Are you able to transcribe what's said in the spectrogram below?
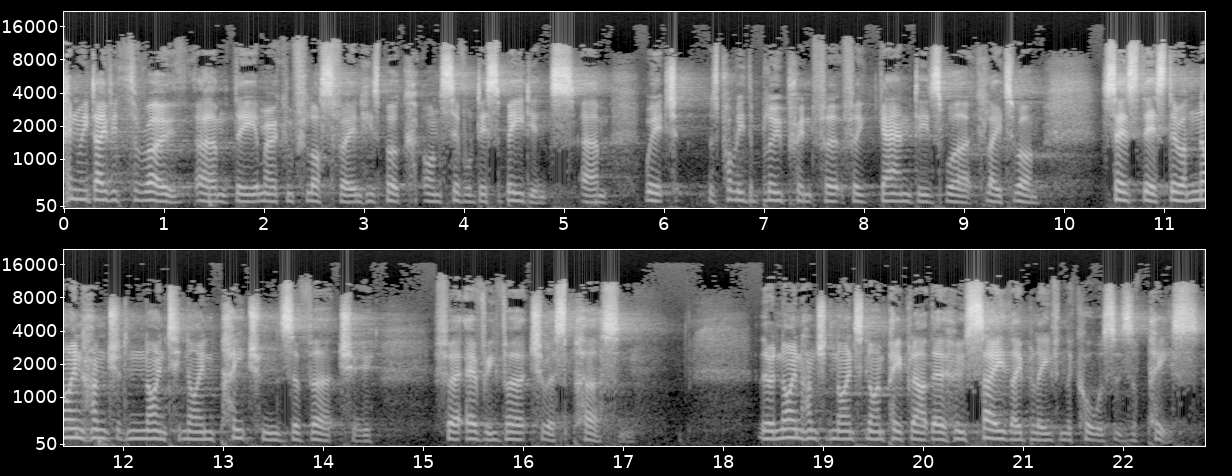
Henry David Thoreau, um, the American philosopher, in his book on civil disobedience, um, which was probably the blueprint for, for Gandhi's work later on, says this There are 999 patrons of virtue for every virtuous person. There are 999 people out there who say they believe in the causes of peace,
